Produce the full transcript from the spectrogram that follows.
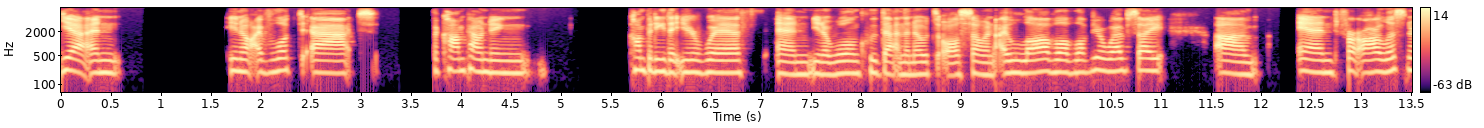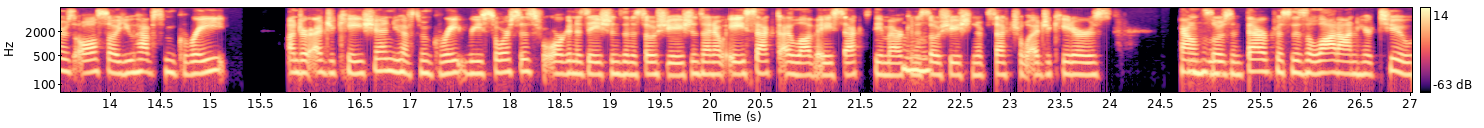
Yeah, and you know, I've looked at the compounding company that you're with, and you know, we'll include that in the notes also. And I love, love, love your website. Um, and for our listeners, also, you have some great under education. You have some great resources for organizations and associations. I know AASECT. I love AASECT, the American Mhm. Association of Sexual Educators counselors and therapists there's a lot on here too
